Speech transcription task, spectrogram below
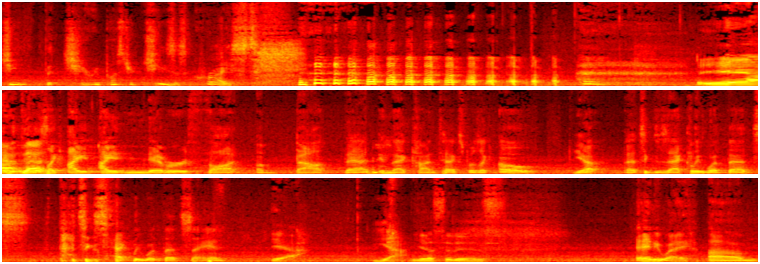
"Gee, the cherry buster, Jesus Christ!" Yeah, And the thing that- is, like, I I had never thought about that in that context, but I was like, "Oh, yep, that's exactly what that's that's exactly what that's saying." yeah, Yeah. yes, it is. Anyway, um,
